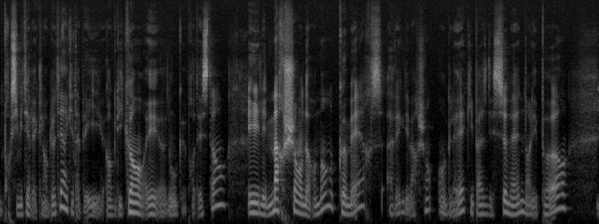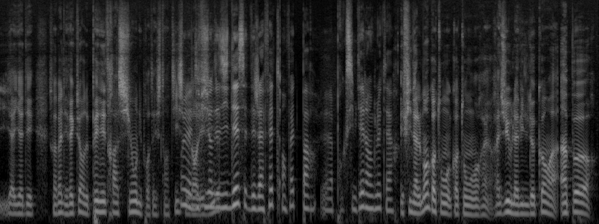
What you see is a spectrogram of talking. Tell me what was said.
une proximité avec l'Angleterre qui est un pays anglican et euh, donc protestant, et les marchands normands commercent avec des marchands anglais qui passent des semaines dans les ports. Il y a, il y a des, ce qu'on appelle des vecteurs de pénétration du protestantisme Oui, la dans les diffusion villes. des idées, c'est déjà faite en fait par la proximité de l'Angleterre. Et finalement, quand on, quand on ré- résume la ville de Caen à un port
